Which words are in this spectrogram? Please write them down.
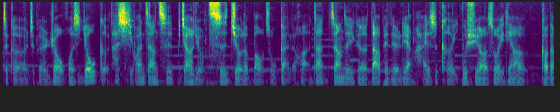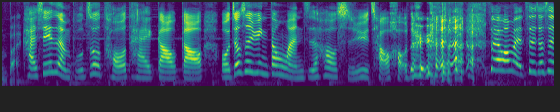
这个这个肉，或是优格，他喜欢这样吃比较有持久的饱足感的话，他这样的一个搭配的量还是可以，不需要说一定要。高蛋白，凯西忍不住头抬高高。我就是运动完之后食欲超好的人，所以我每次就是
